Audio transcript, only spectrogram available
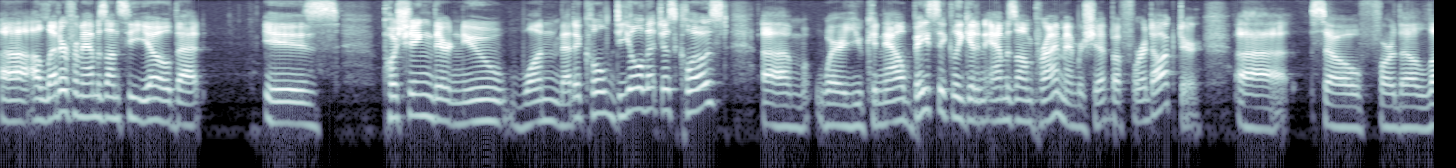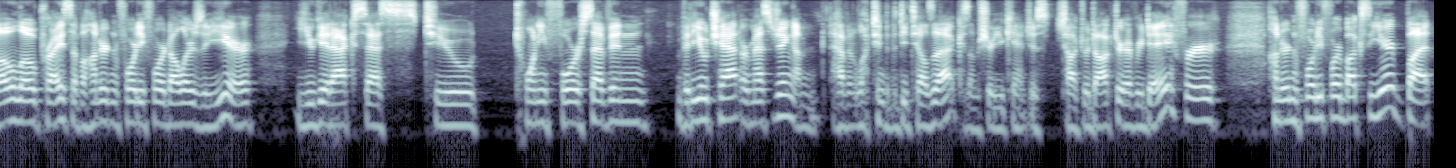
uh, a letter from Amazon CEO that is pushing their new One Medical deal that just closed, um, where you can now basically get an Amazon Prime membership, but for a doctor. Uh, so for the low, low price of $144 a year, you get access to 24 7 video chat or messaging. I haven't looked into the details of that because I'm sure you can't just talk to a doctor every day for 144 bucks a year, but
